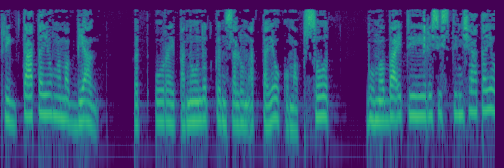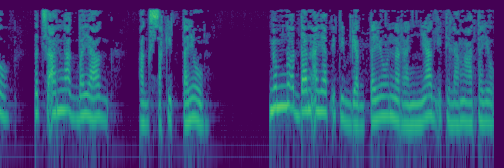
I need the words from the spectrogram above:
rigta tayo nga mabiyag. Kat uray panunot ken salun at tayo kumapsot. Bumaba iti resistensya tayo. Kat saan nga agbayag, agsakit tayo. Ngam no addan ayat iti biyag tayo, naranyag iti langa tayo.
